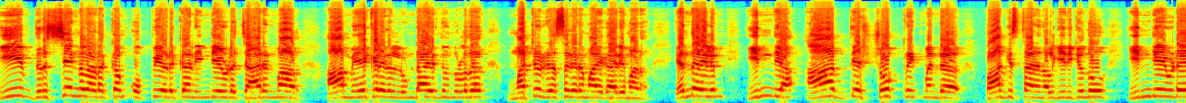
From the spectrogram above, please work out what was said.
ഈ ദൃശ്യങ്ങളടക്കം ഒപ്പിയെടുക്കാൻ ഇന്ത്യയുടെ ചാരന്മാർ ആ മേഖലകളിൽ ഉണ്ടായിരുന്നു എന്നുള്ളത് മറ്റൊരു രസകരമായ കാര്യമാണ്. എന്തായാലും ഇന്ത്യ ആദ്യ ഷോക്ക് ട്രീറ്റ്മെന്റ് പാകിസ്ഥാന് നൽകിയിരിക്കുന്നു. ഇന്ത്യയുടെ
